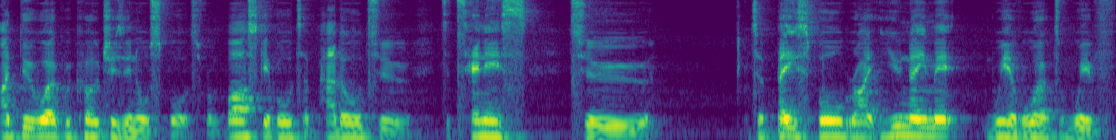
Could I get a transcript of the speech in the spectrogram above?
I do work with coaches in all sports from basketball to paddle to to tennis to to baseball, right? You name it, we have worked with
